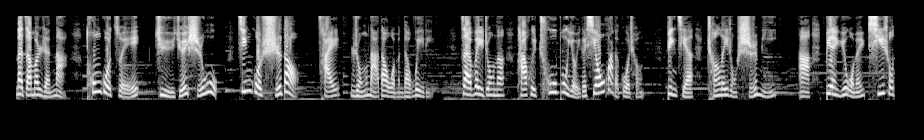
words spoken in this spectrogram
那咱们人呐，通过嘴。咀嚼食物，经过食道才容纳到我们的胃里，在胃中呢，它会初步有一个消化的过程，并且成了一种食糜，啊，便于我们吸收。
